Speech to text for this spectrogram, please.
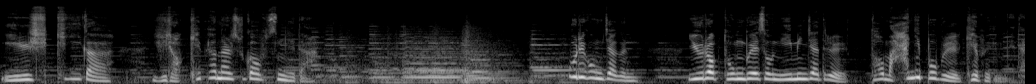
일 시키기가 이렇게 편할 수가 없습니다. 우리 공장은 유럽 동부에서 온 이민자들을 더 많이 뽑을 계획입니다.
